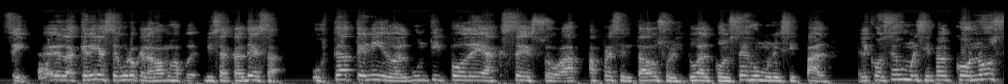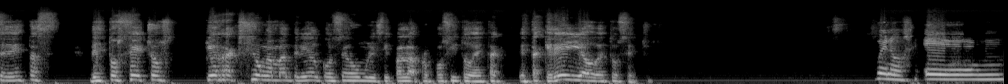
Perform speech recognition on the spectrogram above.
sí, eh, la quería seguro que la vamos a Vicealcaldesa, ¿usted ha tenido algún tipo de acceso, ha, ha, presentado solicitud al Consejo Municipal? ¿El Consejo Municipal conoce de, estas, de estos hechos? ¿Qué reacción ha mantenido el Consejo Municipal a propósito de esta, esta querella o de estos hechos? Bueno, eh,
